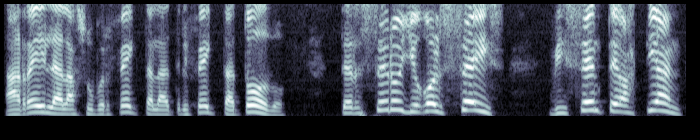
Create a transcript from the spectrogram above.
arregla la superfecta, la trifecta, todo. Tercero llegó el 6, Vicente Bastián,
